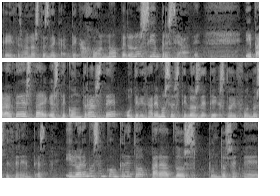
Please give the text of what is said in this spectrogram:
Que dices, bueno, esto es de, cajón, ¿no? Pero no siempre se hace. Y para hacer este contraste utilizaremos estilos de texto y fondos diferentes. Y lo haremos en concreto para dos puntos eh,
